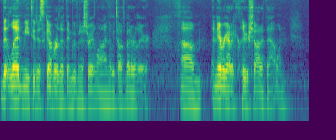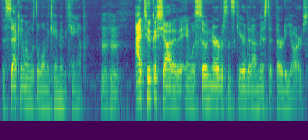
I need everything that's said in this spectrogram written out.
that led me to discover that they move in a straight line that we talked about earlier. Um, I never got a clear shot at that one. The second one was the one that came into camp. Mm-hmm. I took a shot at it and was so nervous and scared that I missed it 30 yards.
